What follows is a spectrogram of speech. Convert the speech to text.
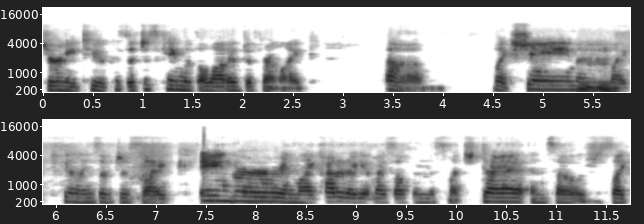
journey too, because it just came with a lot of different like, um, like shame and mm-hmm. like feelings of just like anger and like how did I get myself in this much debt? And so it was just like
